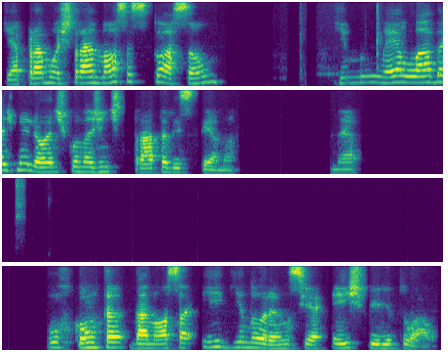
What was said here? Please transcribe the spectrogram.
Que é para mostrar a nossa situação que não é lá das melhores quando a gente trata desse tema, né? Por conta da nossa ignorância espiritual.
